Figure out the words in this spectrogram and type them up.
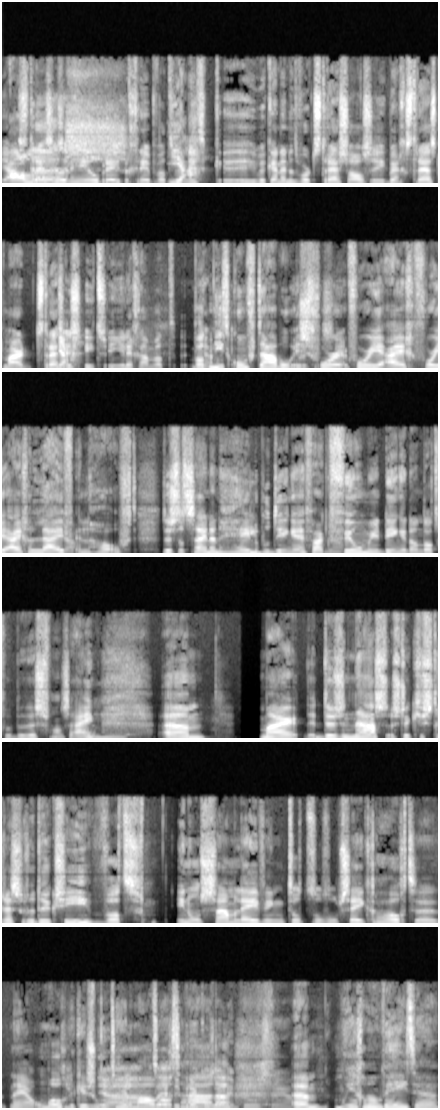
Ja, stress is een heel breed begrip. Wat Ja. we, niet, eh, we kennen het woord stress als ik ben gestrest, maar stress Ja. is iets in je lichaam wat, Wat ja. niet comfortabel is Precies, voor, voor, je eigen, voor je eigen lijf en hoofd. Dus dat zijn een heleboel dingen. En vaak veel meer dingen dan dat we bewust van zijn. Mhm. Ehm, maar dus naast een stukje stressreductie, wat in onze samenleving tot, tot op zekere hoogte nou ja, onmogelijk is om het helemaal weg te halen. Ehm, moet je gewoon weten,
